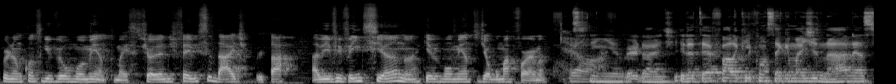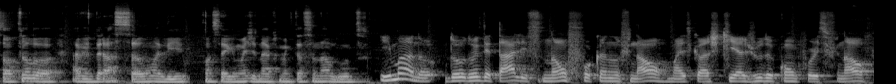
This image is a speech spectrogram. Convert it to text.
por não conseguir ver o momento, mas chorando de felicidade por estar ali vivenciando aquele momento de alguma forma. Real. Sim, é verdade. Ele até fala que ele consegue imaginar, né, só pela a vibração ali, consegue imaginar como é que tá sendo a luta. E, mano, do- dois detalhes, não focando no final, mas que eu acho que ajuda a compor esse final.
